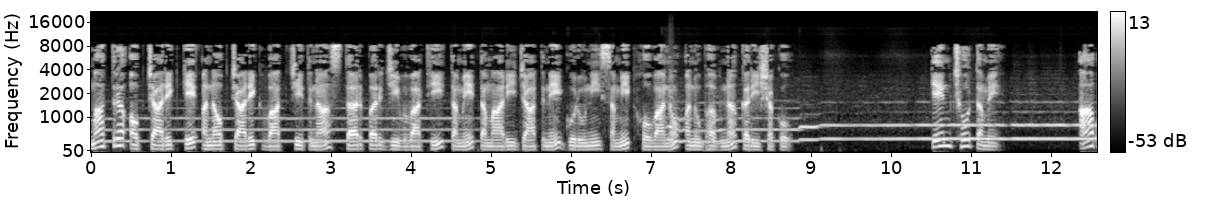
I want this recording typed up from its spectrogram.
માત્ર ઔપચારિક કે અનૌપચારિક વાતચીતના સ્તર પર જીવવાથી તમે તમારી જાતને ગુરુની સમીપ હોવાનો અનુભવ ન કરી શકો. કેમ છો તમે? આપ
